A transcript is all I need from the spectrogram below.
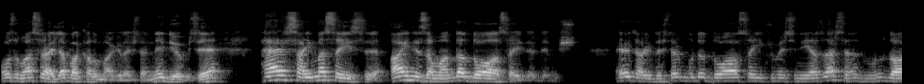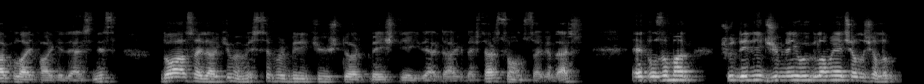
O zaman sırayla bakalım arkadaşlar. Ne diyor bize? Her sayma sayısı aynı zamanda doğal sayıdır demiş. Evet arkadaşlar burada doğal sayı kümesini yazarsanız bunu daha kolay fark edersiniz. Doğal sayılar kümemiz 0, 1, 2, 3, 4, 5 diye giderdi arkadaşlar sonsuza kadar. Evet o zaman şu dediği cümleyi uygulamaya çalışalım.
